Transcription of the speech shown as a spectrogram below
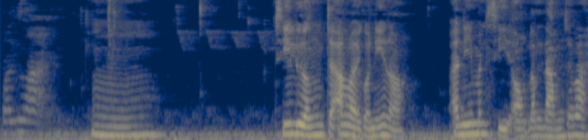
หวานหวานอืม สีเหลืองจะอร่อยกว่านี้เหรอ อันนี้มันสีออกดำๆใช่ป่ะ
